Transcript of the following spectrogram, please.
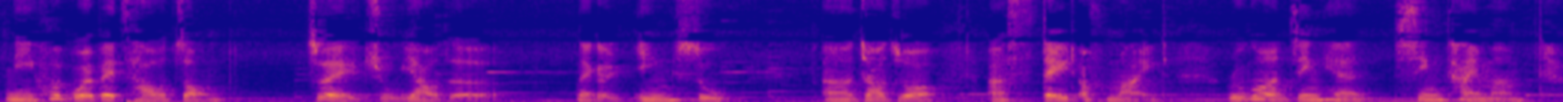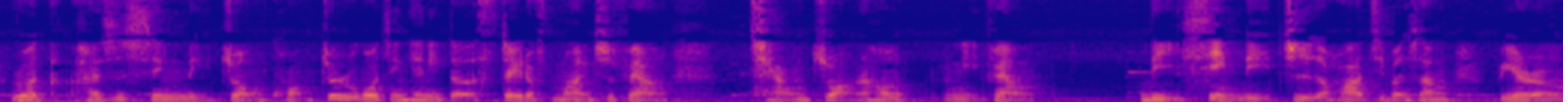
你会不会被操纵，最主要的那个因素。呃，叫做啊 state of mind。如果今天心态嘛，如果还是心理状况，就如果今天你的 state of mind 是非常强壮，然后你非常理性理智的话，基本上别人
